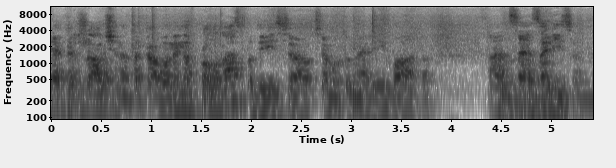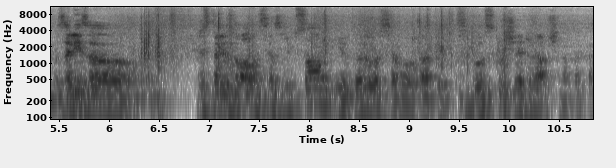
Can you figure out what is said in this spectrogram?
Як ржавчина така, вони навколо нас, подивіться, в цьому тунелі їх багато. Це залізо. Залізо кристалізувалося з гіпсом і утворилося блискуча ржавчина така.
